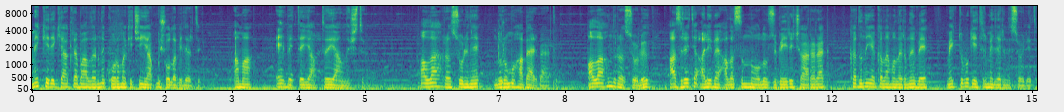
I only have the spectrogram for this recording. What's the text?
Mekke'deki akrabalarını korumak için yapmış olabilirdi. Ama elbette yaptığı yanlıştı. Allah Resulüne durumu haber verdi. Allah'ın Resulü Hazreti Ali ve halasının oğlu Zübeyir'i çağırarak kadını yakalamalarını ve mektubu getirmelerini söyledi.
